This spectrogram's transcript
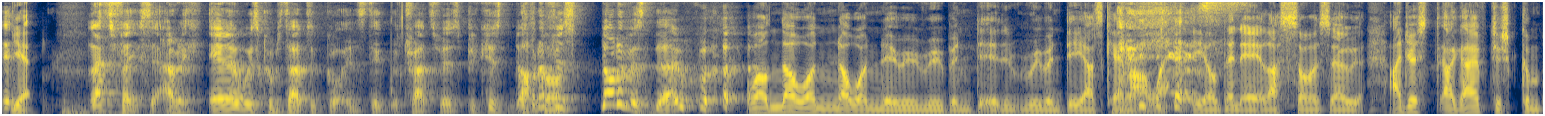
It, Yeah. Let's face it, Harry. It always comes down to gut instinct with transfers because none of, course. us, none of us know. Well, no one, no one knew who Ruben Ruben Dias came out of left field, didn't he, last summer? So I just, like, I've just come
